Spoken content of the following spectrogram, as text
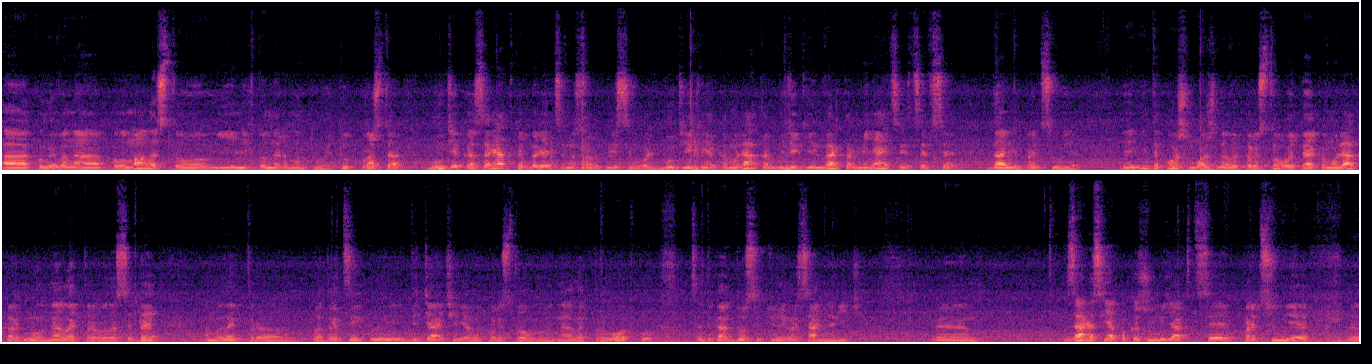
А коли вона поламалась, то її ніхто не ремонтує. Тут просто будь-яка зарядка береться на 48 вольт, будь-який акумулятор, будь-який інвертор міняється і це все далі працює. Е, І також можна використовувати акумулятор ну, на електровелосипед, там електроквадроцикли дитячі я використовую на електролодку. Це така досить універсальна річ. Е, Зараз я покажу, як це працює, е,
